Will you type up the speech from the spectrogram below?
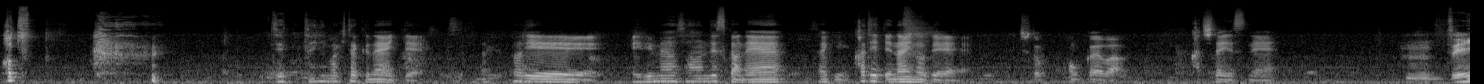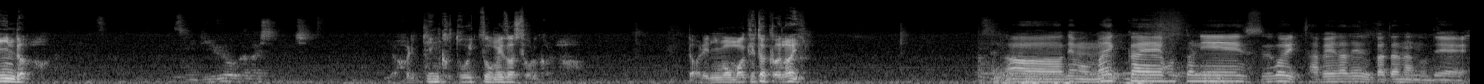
勝つ。絶対に負けたくない相手。やっぱりエビマヨさんですかね。最近勝ててないのでちょっと今回は勝ちたいですね。うん全員だな。その理由をお伺いしてもよろしいです。かやはり天下統一を目指しておるからな。誰にも負けたくはない。あーでも毎回本当にすごい食べられる方なので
